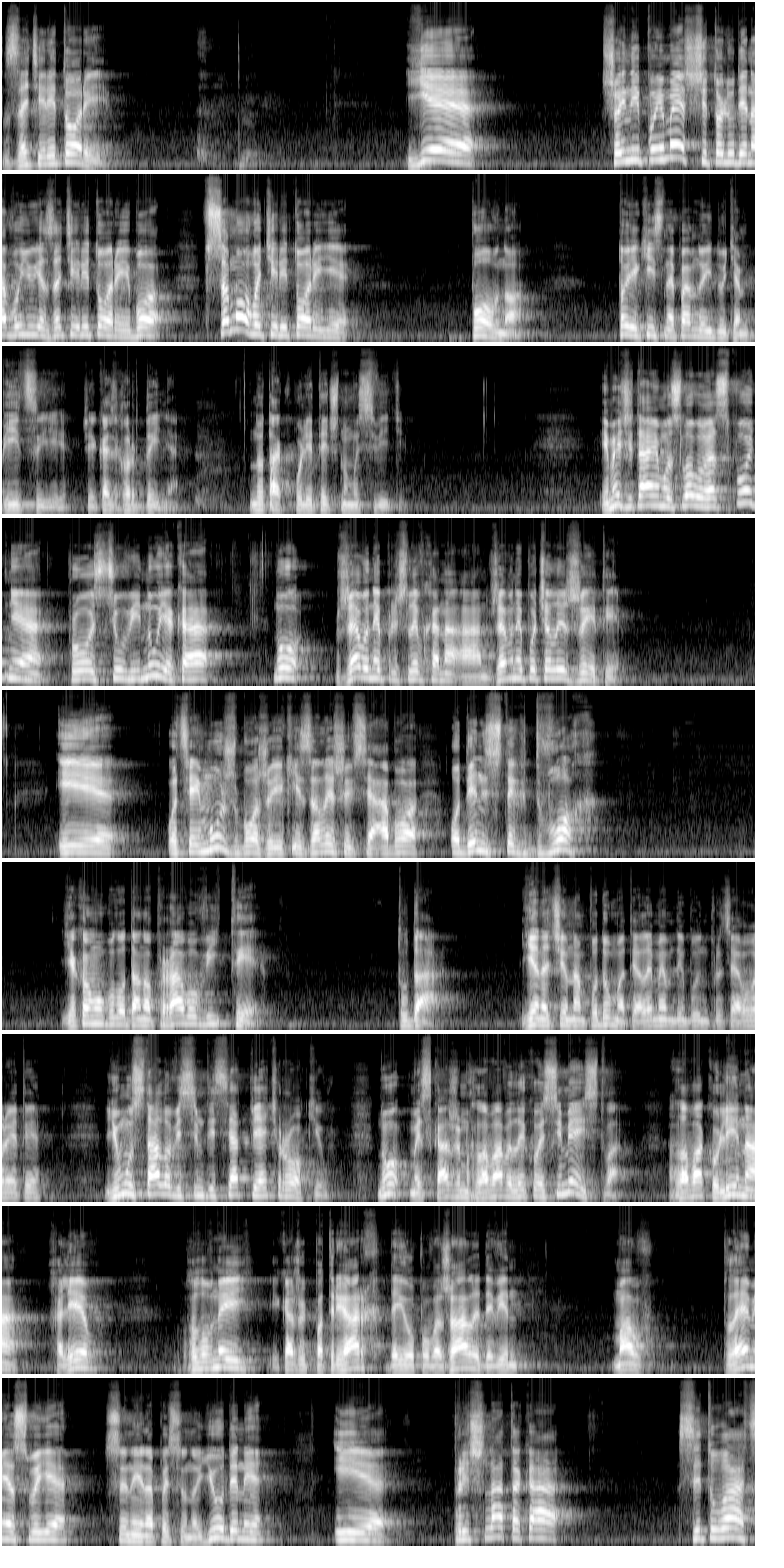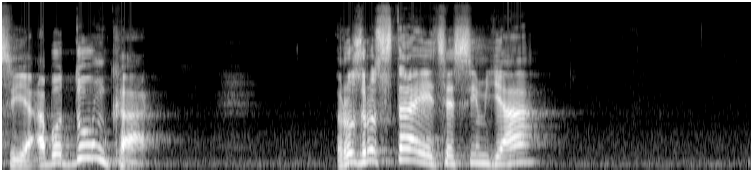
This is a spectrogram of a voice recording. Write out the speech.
за території. Є що й не поймеш, чи то людина воює за території, бо в самого території повно, то якісь, напевно, йдуть амбіції чи якась гординя. Ну так в політичному світі. І ми читаємо слово Господнє про ось цю війну, яка, ну, вже вони прийшли в Ханаан, вже вони почали жити. І оцей муж Божий, який залишився, або один з тих двох, якому було дано право війти туди. Є над чим нам подумати, але ми не будемо про це говорити. Йому стало 85 років. Ну, ми скажемо, глава великого сімейства, глава коліна, халєв, головний, і кажуть, патріарх, де його поважали, де він мав плем'я своє, сини написано Юдини. І прийшла така ситуація або думка, розростається сім'я,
